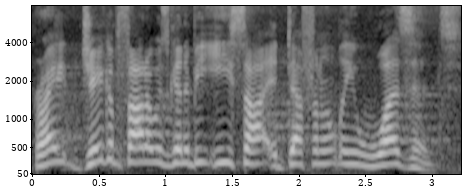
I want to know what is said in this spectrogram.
right? Jacob thought it was going to be Esau. It definitely wasn't.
